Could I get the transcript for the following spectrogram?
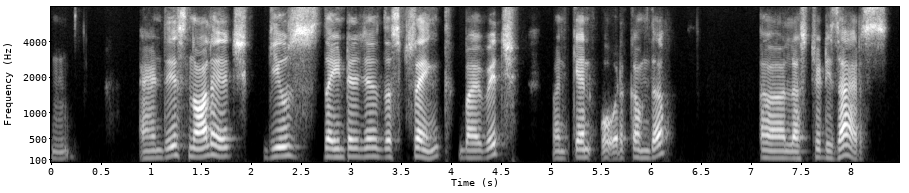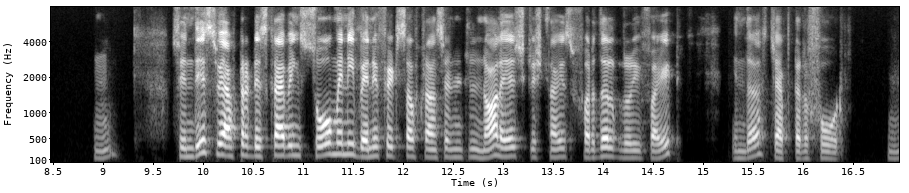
Hmm. And this knowledge gives the intelligence the strength by which one can overcome the uh, lusty desires. Hmm. So in this way, after describing so many benefits of transcendental knowledge, Krishna is further glorified in the chapter 4. Hmm.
